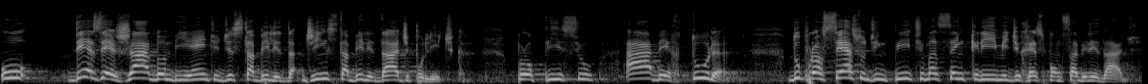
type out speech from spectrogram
o desejado ambiente de, de instabilidade política, propício à abertura do processo de impeachment sem crime de responsabilidade.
